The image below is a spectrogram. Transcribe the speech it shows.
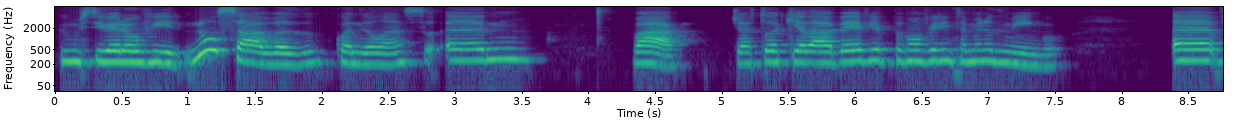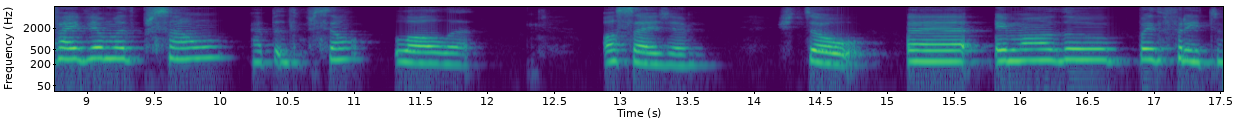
que me estiver a ouvir no sábado, quando eu lanço, um, vá, já estou aqui a dar a bévia para me ouvirem também no domingo. Uh, vai haver uma depressão, a depressão Lola. Ou seja, estou uh, em modo peido frito.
